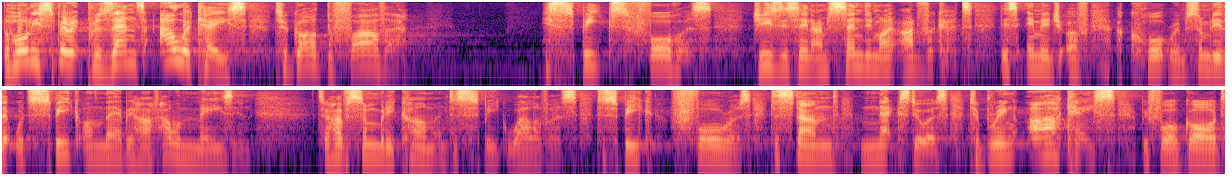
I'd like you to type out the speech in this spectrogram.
The Holy Spirit presents our case to God the Father. He speaks for us. Jesus is saying, I'm sending my advocate. This image of a courtroom, somebody that would speak on their behalf. How amazing to have somebody come and to speak well of us, to speak for us, to stand next to us, to bring our case before God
